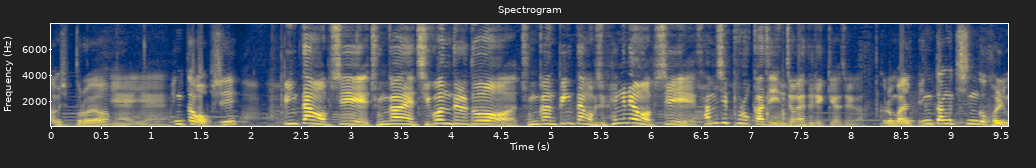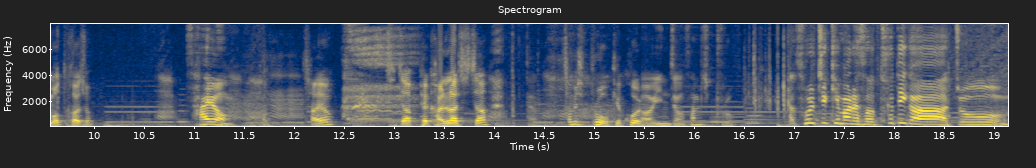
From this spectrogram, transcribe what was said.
30%요? 예예 삥땅 없이? 삥땅 없이 중간에 직원들도 중간 삥땅 없이 횡령 없이 30%까지 인정해드릴게요 제가 그럼 만약 삥땅 치는 거 걸리면 어떡하죠? 사형 자영? 진짜 배 갈라 진짜? 30% 오케이 콜. 어 인정 30% 아, 솔직히 말해서 2D가 좀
